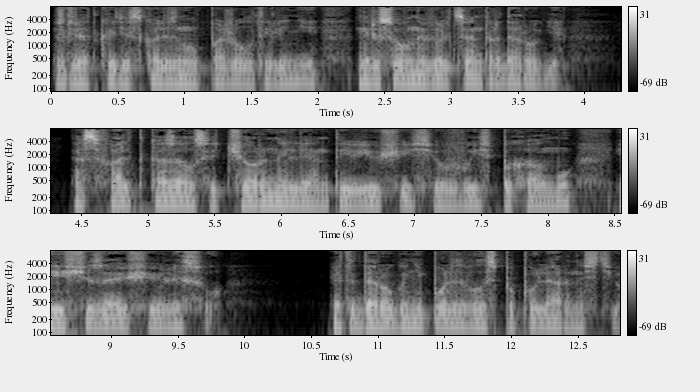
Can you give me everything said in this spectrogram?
Взгляд Кэдди скользнул по желтой линии, нарисованной вдоль центра дороги. Асфальт казался черной лентой, вьющейся ввысь по холму и исчезающей в лесу. Эта дорога не пользовалась популярностью,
